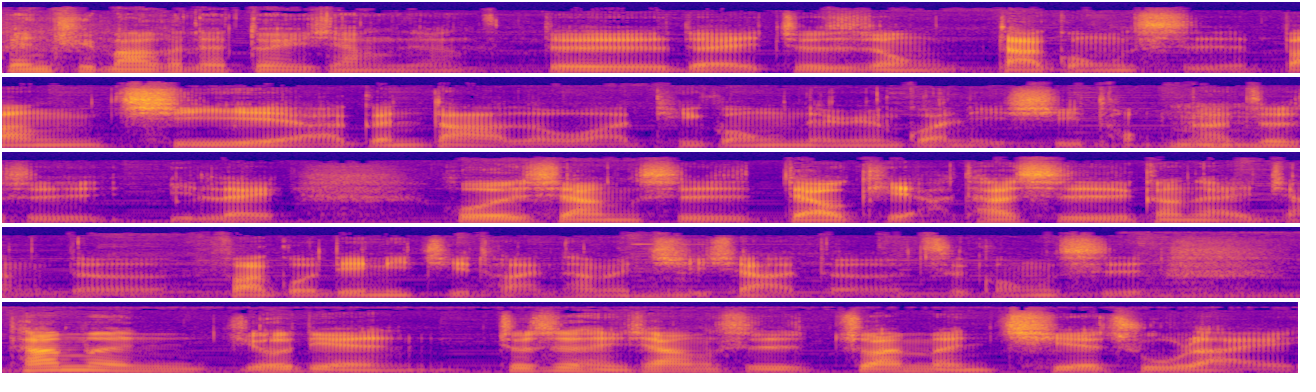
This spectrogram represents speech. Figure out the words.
benchmark 的对象这样子。对对对，就是这种大公司帮企业啊跟大楼啊提供能源管理系统，那这是一类。或者像是 Delkia，它是刚才讲的法国电力集团他们旗下的子公司，他们有点就是很像是专门切出来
